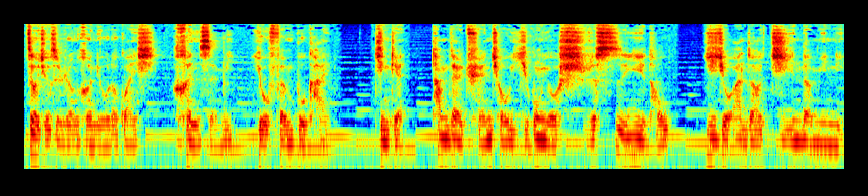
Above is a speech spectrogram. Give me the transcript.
这就是人和牛的关系，很神秘又分不开。今天他们在全球一共有十四亿头，依旧按照基因的命令，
